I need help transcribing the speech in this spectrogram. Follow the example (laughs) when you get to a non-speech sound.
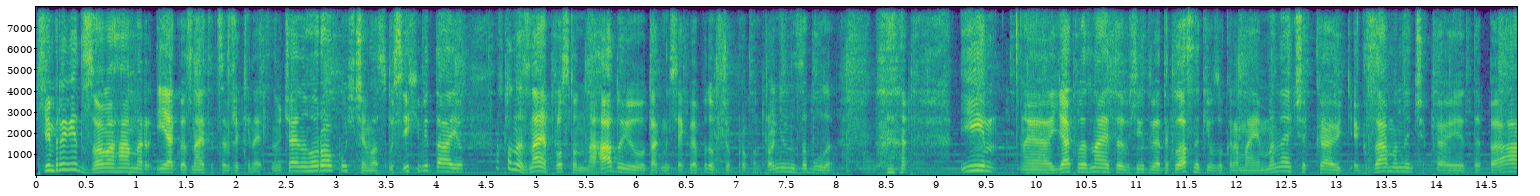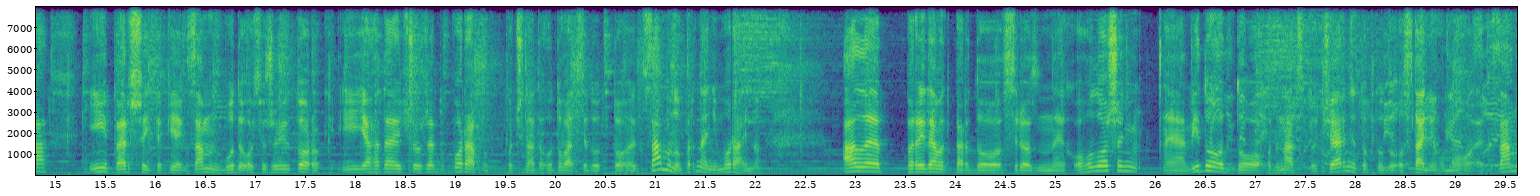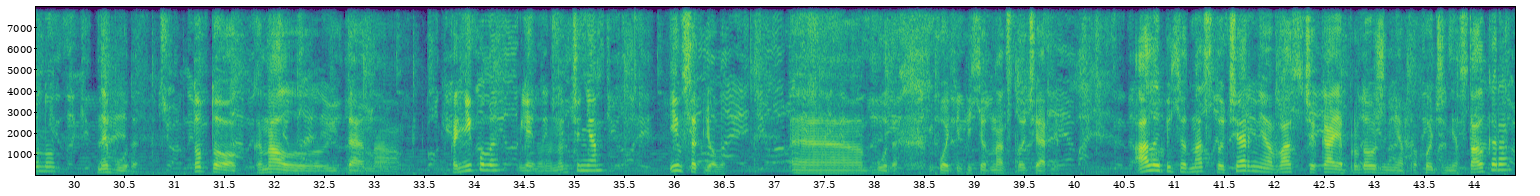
Всім привіт, з вами Гамер, і як ви знаєте, це вже кінець навчального року, з чим вас усіх вітаю. А хто не знає, просто нагадую, так на всяк випадок, щоб про контрольні не забули. (laughs) І е, як ви знаєте, всіх дев'ятикласників, зокрема і мене, чекають екзамени, чекає ДПА, і перший такий екзамен буде ось уже вівторок. І я гадаю, що вже пора починати готуватися до того екзамену, принаймні морально. Але перейдемо тепер до серйозних оголошень. Е, Відео до 11 червня, тобто до останнього мого екзамену, не буде. Тобто канал йде на канікули, я йду на навчання, і все кльово. Е, буде потім, після 11 червня. Але після 11 червня вас чекає продовження проходження Сталкера,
